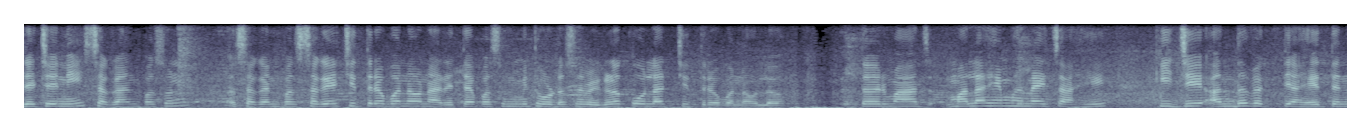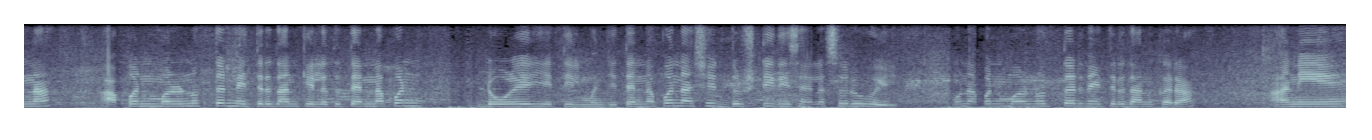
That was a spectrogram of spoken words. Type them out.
ज्याच्यानी सगळ्यांपासून सगळ्यांपासून सगळे चित्र बनवणार त्यापासून मी थोडंसं वेगळं कोलात चित्र बनवलं. तर माझ मला हे म्हणायचं आहे की जे अंध व्यक्ती आहेत त्यांना आपण मरणोत्तर नेत्रदान केलं तर त्यांना पण डोळे येतील म्हणजे त्यांना पण अशी दृष्टी दिसायला सुरू होईल. म्हणून आपण मरणोत्तर नेत्रदान करा. आणि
